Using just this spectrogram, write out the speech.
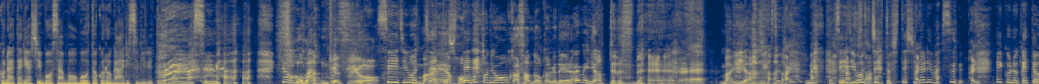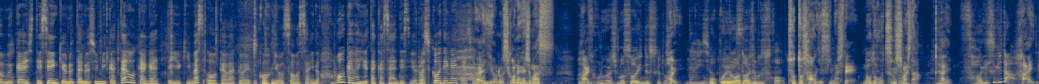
このあたりは辛坊さんも思うところがありすぎると思いますが 今日は政治ウォッチャーとして本当に大川さんのおかげでえらい目にあってですね まあいいや。はい。まあ政治ウォッチャーとして知られます。はい。はい、この方をお迎えして選挙の楽しみ方を伺っていきます。大川工業総裁の大川豊さんです。よろしくお願いいたします。はい、よろしくお願いします。よろしくお願いしますはいいんですけど。はい。大丈夫お声は大丈夫ですか？ちょっと騒ぎすぎまして喉を潰しました。はい。騒ぎすぎた？はい。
